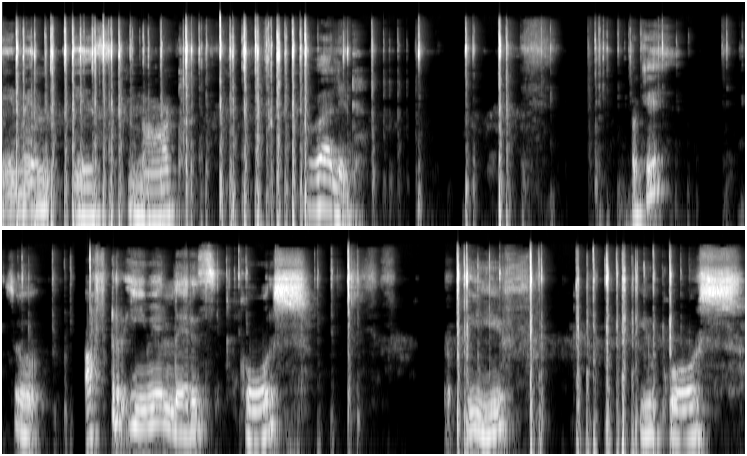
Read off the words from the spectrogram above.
email is not valid. Okay? So after email there is course. If u course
